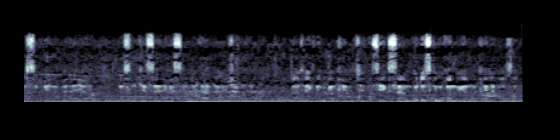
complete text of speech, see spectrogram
موسیقی اینو بده یا مثل کسی دیگه سال قبل اینجا بوده من فکر نمی‌کنم خیلی جدیست یک سمبولی است که می‌خوام بگم ما خیلی آزاده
